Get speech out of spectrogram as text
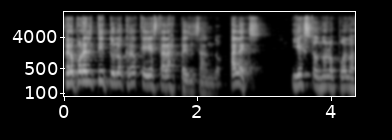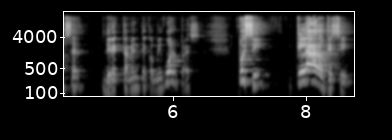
pero por el título creo que ya estarás pensando, Alex, ¿y esto no lo puedo hacer directamente con mi WordPress? Pues sí, claro que sí,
